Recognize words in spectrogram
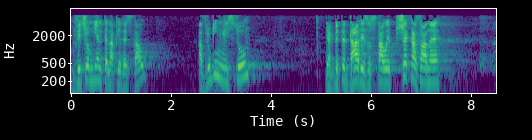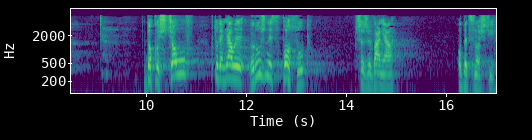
wyciągnięte na piedestał, a w drugim miejscu jakby te dary zostały przekazane do kościołów, które miały różny sposób przeżywania obecności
